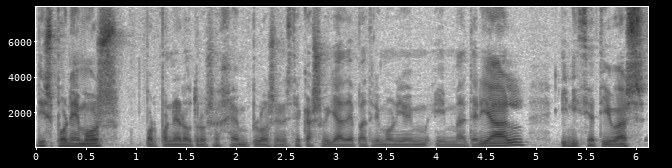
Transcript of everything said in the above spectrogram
Disponemos, por poner otros ejemplos, en este caso ya de patrimonio inmaterial, iniciativas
